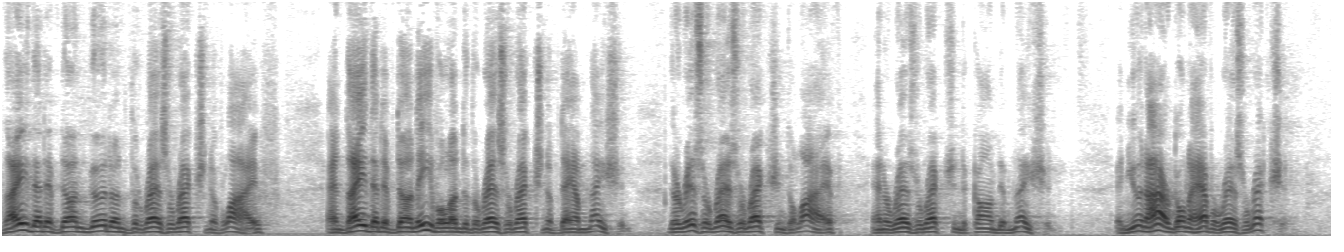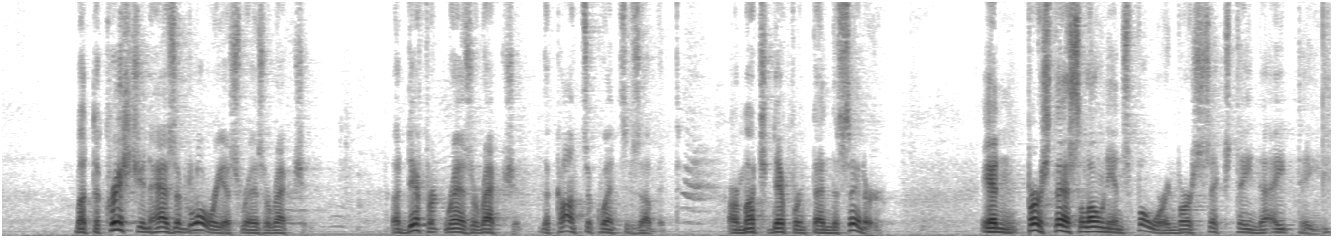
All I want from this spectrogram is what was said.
They that have done good unto the resurrection of life, and they that have done evil unto the resurrection of damnation. There is a resurrection to life and a resurrection to condemnation. And you and I are going to have a resurrection. But the Christian has a glorious resurrection, a different resurrection, the consequences of it are much different than the sinner. In 1 Thessalonians 4, in verse 16 to 18,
